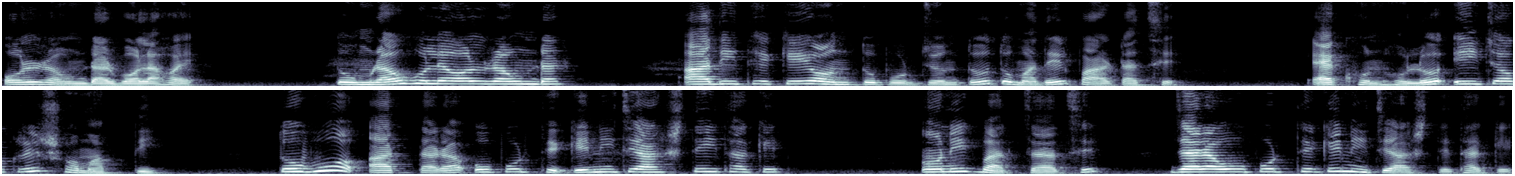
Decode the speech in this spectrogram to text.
অলরাউন্ডার বলা হয়। তোমরাও হলে অলরাউন্ডার আদি থেকে অন্ত পর্যন্ত তোমাদের পার্ট আছে। এখন হলো এই চক্রের সমাপ্তি। তবুও আত্মারা ওপর থেকে নিচে আসতেই থাকে। অনেক বাচ্চা আছে যারা ওপর থেকে নিচে আসতে থাকে,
